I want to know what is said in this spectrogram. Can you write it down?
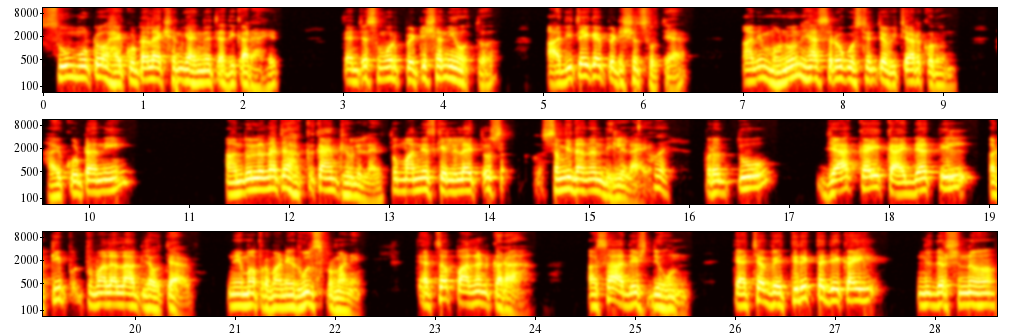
सुमोटो हायकोर्टाला ॲक्शन घेण्याचे अधिकार आहेत. त्यांच्यासमोर पेटिशनही होतं. आधीच्याही काही पेटिशन्स होत्या. आणि म्हणून ह्या सर्व गोष्टींचा विचार करून हायकोर्टाने आंदोलनाचा हक्क कायम ठेवलेला आहे. तो मान्यच केलेला आहे. तो संविधानाने दिलेला आहे. परंतु ज्या काही कायद्यातील अटी तुम्हाला लादल्या होत्या नियमाप्रमाणे रूल्सप्रमाणे त्याचं पालन करा. असा आदेश देऊन त्याच्या व्यतिरिक्त जे काही निदर्शनं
